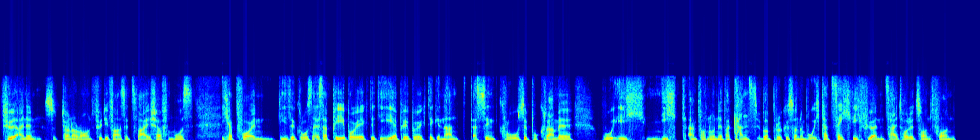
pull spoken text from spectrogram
für einen Turnaround für die Phase 2 schaffen muss. Ich habe vorhin diese großen SAP-Projekte, die ERP-Projekte genannt. Das sind große Programme, wo ich nicht einfach nur eine Vakanz überbrücke, sondern wo ich tatsächlich für einen Zeithorizont von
